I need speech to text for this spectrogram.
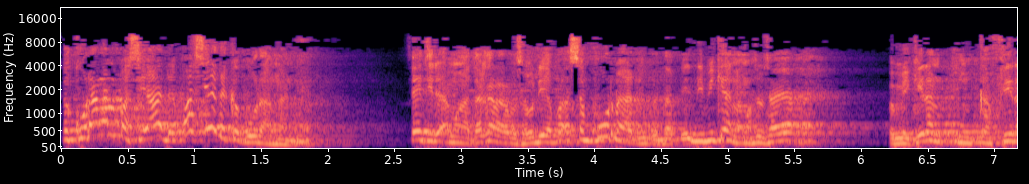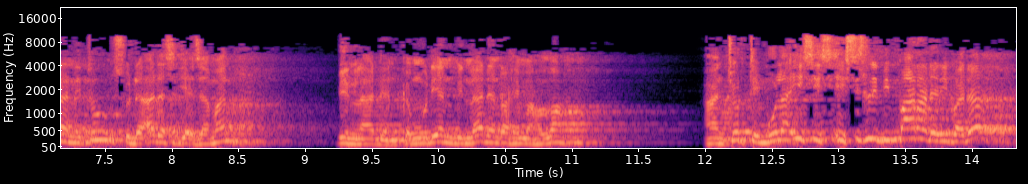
Kekurangan pasti ada, pasti ada kekurangannya. Saya tidak mengatakan Arab Saudi apa sempurna, tapi demikian maksud saya Pemikiran pengkafiran itu sudah ada sejak zaman Bin Laden. Kemudian Bin Laden rahimahullah hancur timbullah ISIS. ISIS lebih parah daripada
